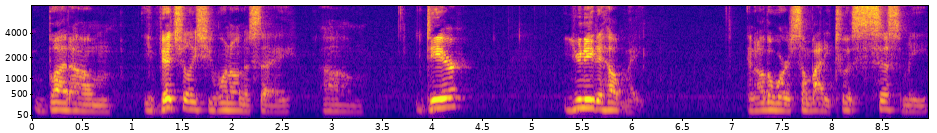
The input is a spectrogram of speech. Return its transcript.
But um, eventually she went on to say, um, dear, you need a helpmate. In other words, somebody to assist me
